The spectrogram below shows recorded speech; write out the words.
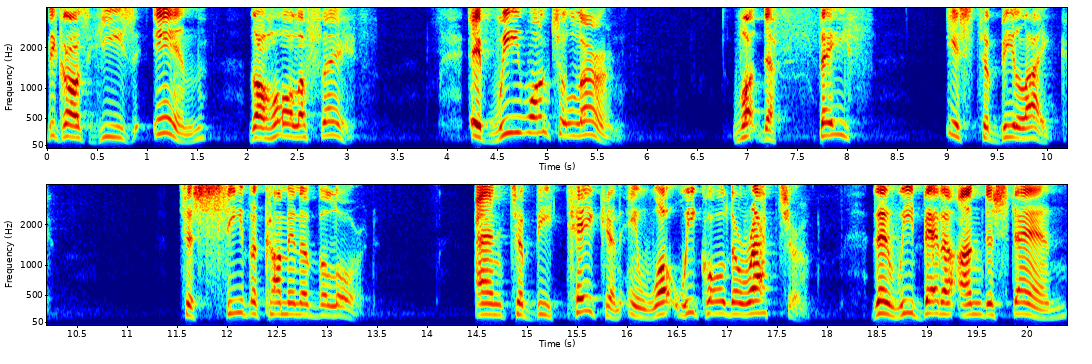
because he's in the hall of faith. If we want to learn what the faith is to be like, to see the coming of the Lord, and to be taken in what we call the rapture, then we better understand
